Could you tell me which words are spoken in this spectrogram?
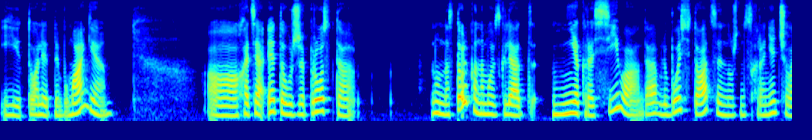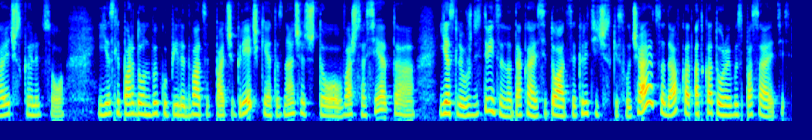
и туалетной бумаги, а, хотя это уже просто, ну, настолько, на мой взгляд, некрасиво, да, в любой ситуации нужно сохранять человеческое лицо. И если, пардон, вы купили 20 пачек гречки, это значит, что ваш сосед, а, если уж действительно такая ситуация критически случается, да, от которой вы спасаетесь,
